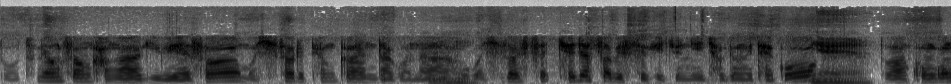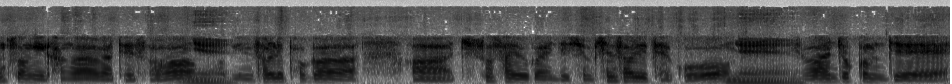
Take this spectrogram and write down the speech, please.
또 투명성 강화하기 위해서 뭐 시설을 평가한다거나 음. 혹은 시설 세- 최저 서비스 기준이 적용이 되고 네. 또한 공공성이 강화가 돼서 예. 법인 설립 허가 아, 취소 사유가 이제 좀 신설이 되고 네. 이러한 조금 이제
